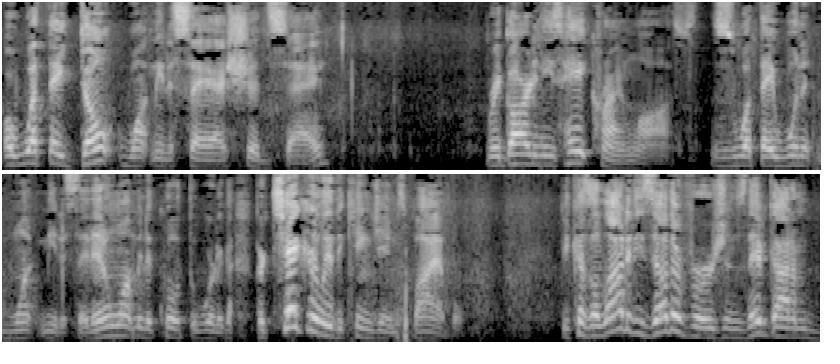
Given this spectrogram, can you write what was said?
or what they don't want me to say, I should say, regarding these hate crime laws. This is what they wouldn't want me to say. They don't want me to quote the Word of God, particularly the King James Bible. Because a lot of these other versions, they've got them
